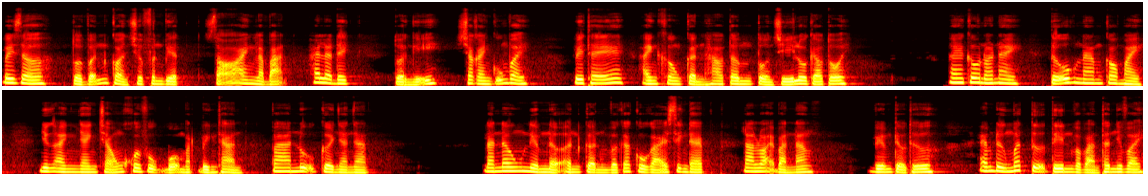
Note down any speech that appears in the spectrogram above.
Bây giờ tôi vẫn còn chưa phân biệt rõ anh là bạn hay là địch, tôi nghĩ chắc anh cũng vậy. Vì thế, anh không cần hao tâm tổn trí lôi kéo tôi. Nghe câu nói này, Từ Úc Nam cau mày, nhưng anh nhanh chóng khôi phục bộ mặt bình thản và nụ cười nhàn nhạt, nhạt. Đàn ông niềm nở ân cần với các cô gái xinh đẹp là loại bản năng. Viêm tiểu thư, em đừng mất tự tin vào bản thân như vậy.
